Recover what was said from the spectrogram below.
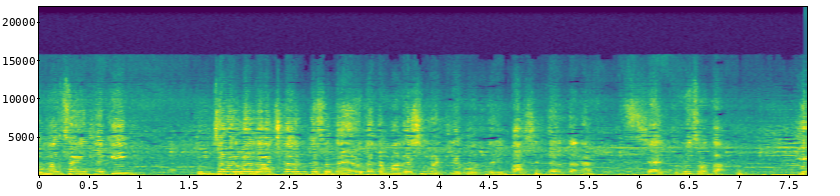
तुम्हाला सांगितलं की तुमच्या बरोबर राजकारण कसं तयार होतं? आता मगाशी म्हटले कोणतरी भाषण करताना शायद तुम्हीच होता. की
